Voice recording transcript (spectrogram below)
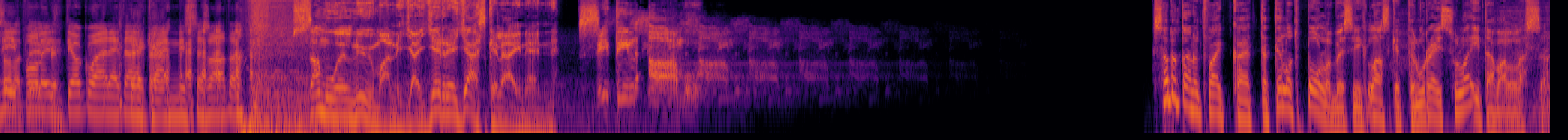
tyypillä. poliisit, joku äänee täällä kännissä, saatana. Samuel Nyman ja Jere Jäskeläinen. Sitin aamu. Sanotaan nyt vaikka, että telot polvesi laskettelureissulla Itävallassa.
